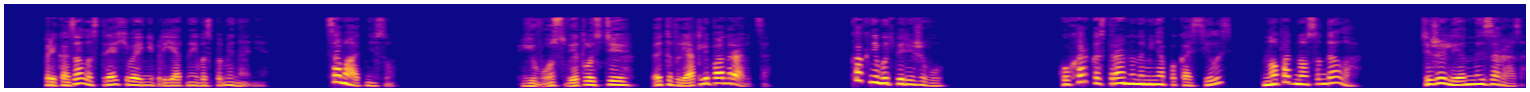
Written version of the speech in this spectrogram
— приказала, стряхивая неприятные воспоминания. «Сама отнесу». Его светлости это вряд ли понравится. Как-нибудь переживу. Кухарка странно на меня покосилась, но поднос отдала. Тяжеленный, зараза.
